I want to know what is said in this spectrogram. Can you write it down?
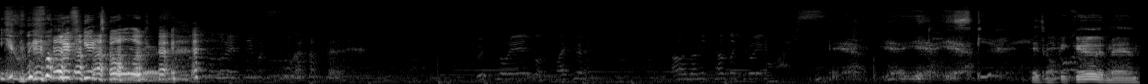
You'll be fine if you don't look back. yeah, yeah, yeah, it's gonna be good, man.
